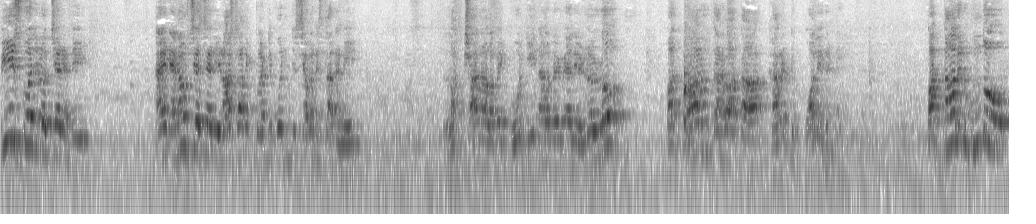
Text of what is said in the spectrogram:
పీస్ కోజులు వచ్చారండి. ఆయన అనౌన్స్ చేశారు ఈ రాష్ట్రానికి ట్వంటీ ఫోర్ ఇంటూ సెవెన్ ఇస్తానని. లక్ష నలభై కోటి నలభై వేల ఇళ్ళలో పద్నాలుగు తర్వాత కరెంటు పోలేదండి. పద్నాలుగు ముందు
